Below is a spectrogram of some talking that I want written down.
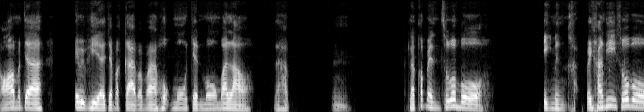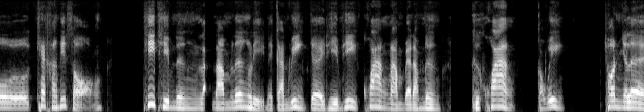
อ๋อ มันจะ MVP จะประกาศประมาณหกโมงเจ็ดโมงบ้านเรานะครับ อืม แล้วก็เป็น Super Bowl อีกหนึ่งเป็นครั้งที่ Super Bowl แค่ครั้งที่สองที่ทีมหนึ่งนำเรื่องลีกในการวิ่งเจอทีมที่ขว้างนำเป็นอันดับหนึ่งคือขว้างกับวิ่งชนกันเลย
